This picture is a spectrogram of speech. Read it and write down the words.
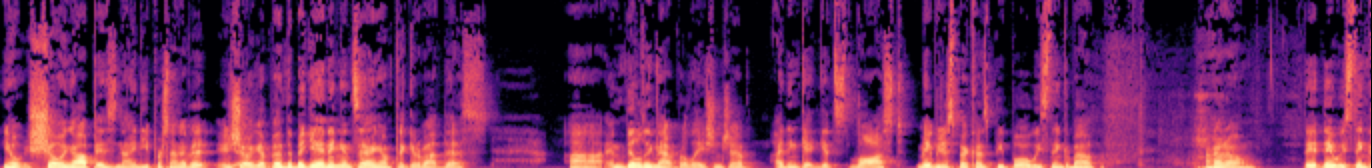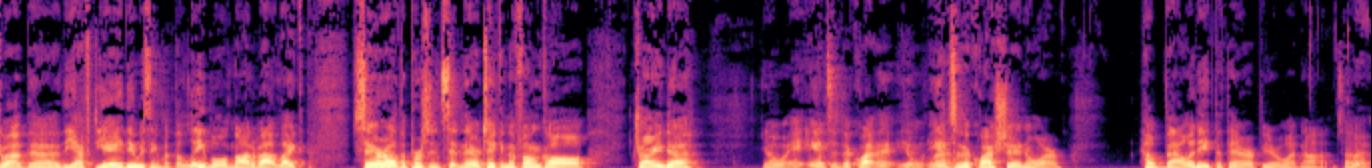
you know showing up is ninety percent of it, and showing up at the beginning and saying I'm thinking about this uh, and building that relationship. I think it gets lost, maybe just because people always think about, I don't know, they, they always think about the the FDA, they always think about the label, not about like Sarah, the person sitting there taking the phone call, trying to, you know, answer the que- you know answer the question or help validate the therapy or whatnot. So. Right.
